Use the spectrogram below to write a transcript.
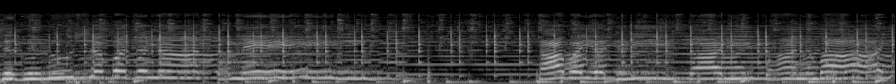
સદગુરુ શબ્દના તમે. સાવયધિકારી પાનબાઈ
